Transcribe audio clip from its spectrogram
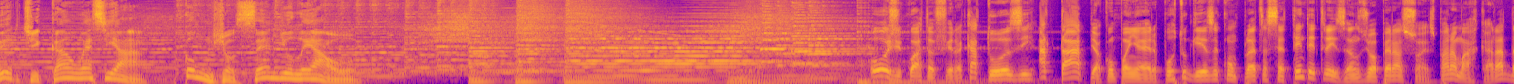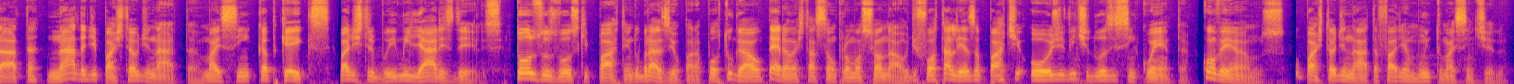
Vertical SA, com Josélio Leal. Hoje, quarta-feira 14, a TAP, a companhia aérea portuguesa, completa 73 anos de operações. Para marcar a data, nada de pastel de nata, mas sim cupcakes. Vai distribuir milhares deles. Todos os voos que partem do Brasil para Portugal terão a estação promocional. De Fortaleza parte hoje 22h50. Convenhamos, o pastel de nata faria muito mais sentido.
